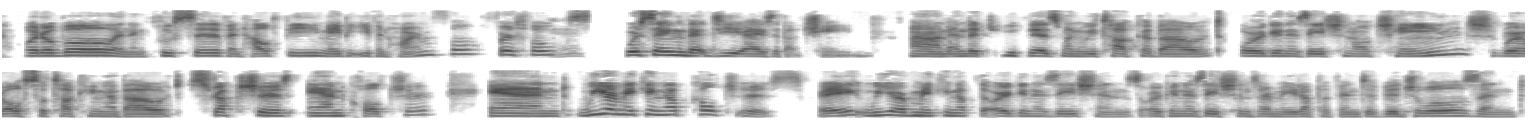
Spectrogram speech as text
equitable and inclusive and healthy, maybe even harmful for folks, we're saying that DEI is about change. Um, and the truth is, when we talk about organizational change, we're also talking about structures and culture. And we are making up cultures, right? We are making up the organizations. Organizations are made up of individuals, and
